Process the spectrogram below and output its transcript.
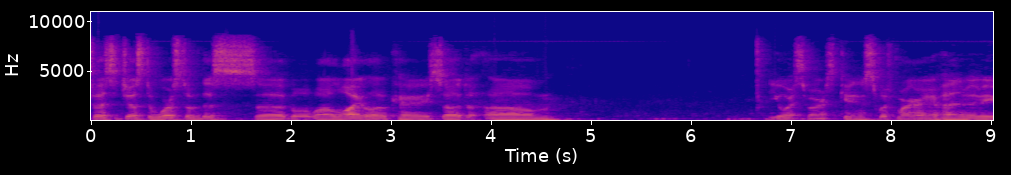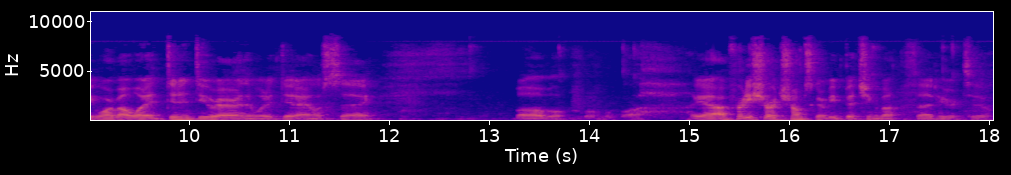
to suggest the worst of this. Uh, blah, blah, blah, okay, so um, U.S. virus. Kidding. Swift marketing had maybe more about what it didn't do rather than what it did. I will say. Blah blah blah blah blah. Yeah, I'm pretty sure Trump's going to be bitching about the Fed here too.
